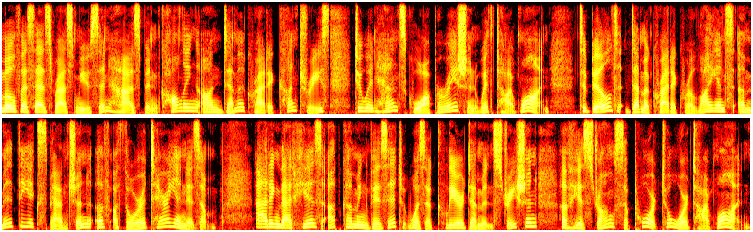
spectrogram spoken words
MOFA says Rasmussen has been calling on democratic countries to enhance cooperation with Taiwan to build democratic reliance amid the expansion of authoritarianism, adding that his upcoming visit was a clear demonstration of his strong support toward Taiwan.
